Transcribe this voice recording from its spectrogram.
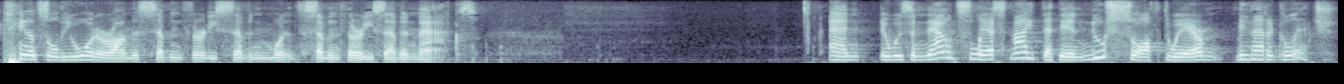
cancel the order on the 737, what, the 737 Max. And it was announced last night that their new software may have had a glitch.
